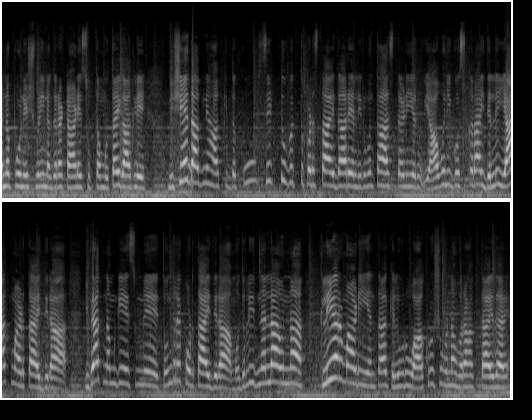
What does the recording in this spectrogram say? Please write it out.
ಅನ್ನಪೂರ್ಣೇಶ್ವರಿ ನಗರ ಠಾಣೆ ಸುತ್ತಮುತ್ತ ಈಗಾಗಲೇ ನಿಷೇಧಾಜ್ಞೆ ಹಾಕಿದ್ದಕ್ಕೂ ಸಿಟ್ಟು ವ್ಯಕ್ತಪಡಿಸ್ತಾ ಇದ್ದಾರೆ. ಅಲ್ಲಿರುವಂತಹ ಸ್ಥಳೀಯರು ಯಾವನಿಗೋಸ್ಕರ ಇದೆಲ್ಲ ಯಾಕೆ ಮಾಡ್ತಾ ಇದ್ದೀರಾ? ಇವ್ಯಾಕೆ ನಮಗೆ ಸುಮ್ಮನೆ ತೊಂದರೆ ಕೊಡ್ತಾ ಇದ್ದೀರಾ? ಮೊದಲು ಇದನ್ನೆಲ್ಲವನ್ನ ಕ್ಲಿಯರ್ ಮಾಡಿ ಅಂತ ಕೆಲವರು ಆಕ್ರೋಶವನ್ನ ಹೊರಹಾಕ್ತಾ ಇದ್ದಾರೆ.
